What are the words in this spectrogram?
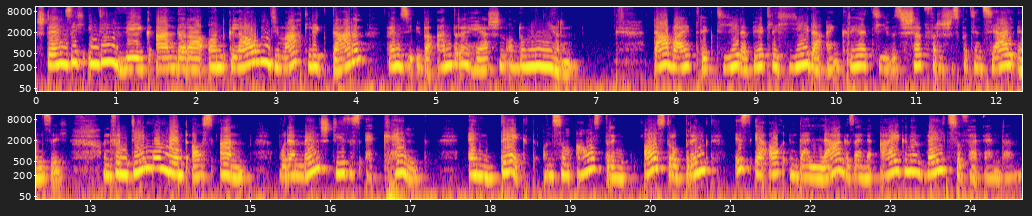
stellen sich in den Weg anderer und glauben, die Macht liegt darin, wenn sie über andere herrschen und dominieren. Dabei trägt jeder, wirklich jeder, ein kreatives, schöpferisches Potenzial in sich. Und von dem Moment aus an, wo der Mensch dieses erkennt, entdeckt und zum Ausdruck bringt, ist er auch in der Lage, seine eigene Welt zu verändern.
